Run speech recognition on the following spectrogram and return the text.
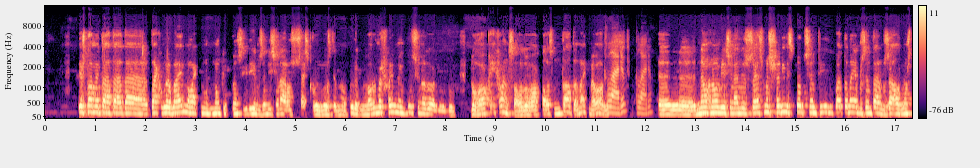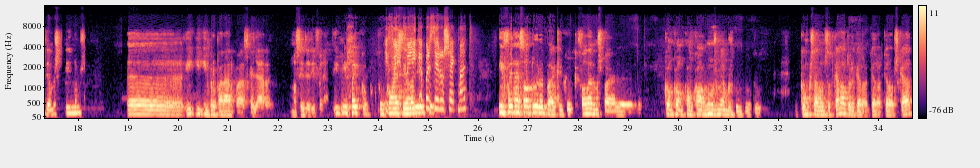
Este homem está, está, está, está a correr bem, não é que nu- nunca conseguiríamos ambicionar um sucesso que o Rui Veloso teve na altura, como é óbvio, mas foi um impulsionador do, do, do rock, e quando se fala do rock, fala-se de metal também, como é óbvio. Claro, claro. Eh, não, não ambicionando o sucesso, mas faria-se todo sentido para também apresentarmos já alguns temas que tínhamos eh, e, e- e preparar para, se calhar, uma saída diferente. E, e foi com, com, E foi, essa foi aí que apareceram o checkmate? e foi nessa altura pá, que, que- que falamos eh, com, com, com, com alguns membros do, do, do, com que estávamos a tocar, na altura que era, que era, que era o Pescado,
